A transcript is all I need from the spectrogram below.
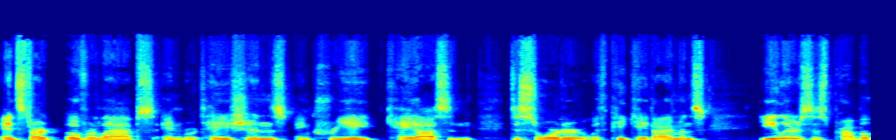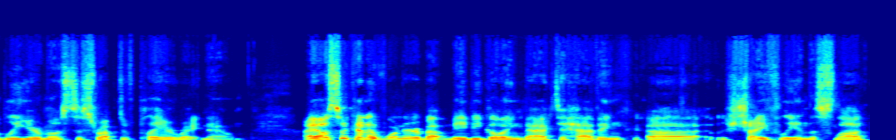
and start overlaps and rotations and create chaos and disorder with PK diamonds, Ehlers is probably your most disruptive player right now. I also kind of wonder about maybe going back to having uh, Scheifele in the slot.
